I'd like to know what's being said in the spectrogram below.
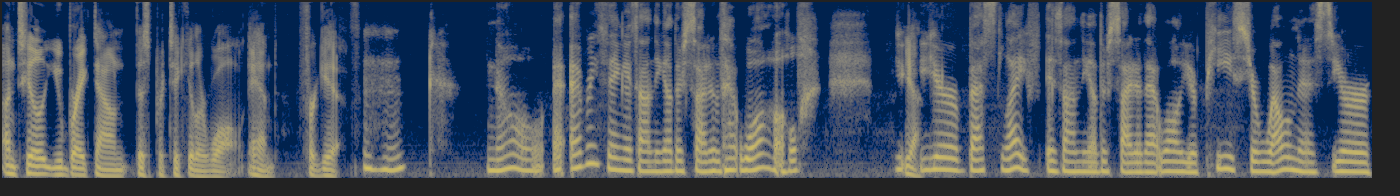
until you break down this particular wall and forgive. Mm-hmm. No, everything is on the other side of that wall. yeah. Your best life is on the other side of that wall. Your peace, your wellness, your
